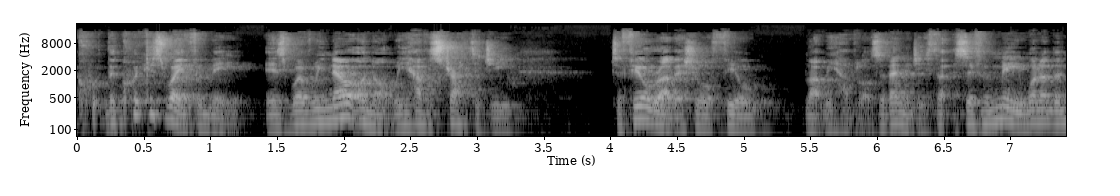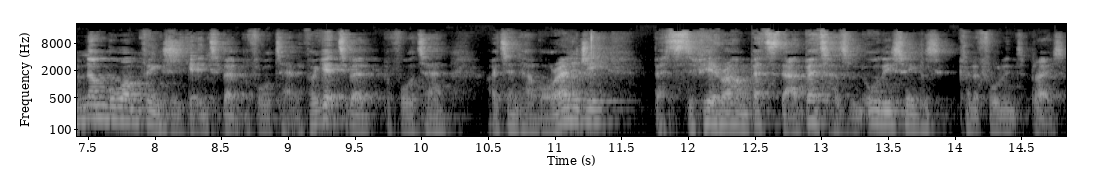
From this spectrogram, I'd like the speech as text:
qu- the quickest way for me is whether we know it or not, we have a strategy to feel rubbish or feel like we have lots of energy. So, so for me, one of the number one things is getting to bed before 10. If I get to bed before 10, I tend to have more energy, better to be around, better dad, better husband, all these things kind of fall into place.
